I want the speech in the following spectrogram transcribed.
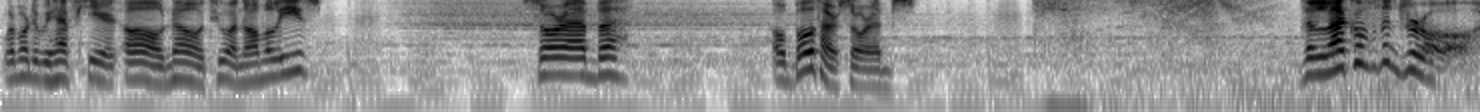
What more do we have here? Oh no, two anomalies. Sorab. Oh, both are Sorabs. The lack of the draw.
